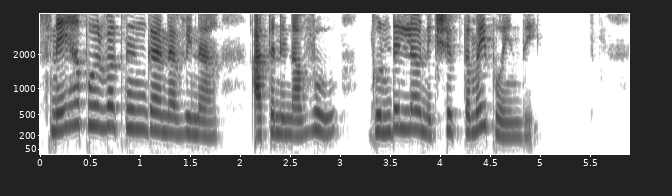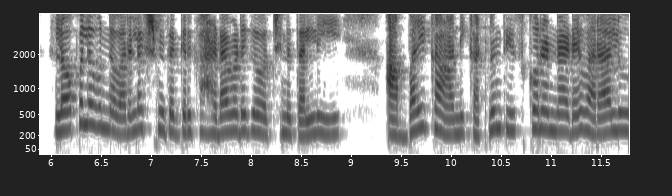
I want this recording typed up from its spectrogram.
స్నేహపూర్వకంగా నవ్విన అతని నవ్వు గుండెల్లో నిక్షిప్తమైపోయింది. లోపల ఉన్న వరలక్ష్మి దగ్గరకు హడావడిగా వచ్చిన తల్లి అబ్బాయి కాని కట్నం తీసుకోనన్నాడే వరాలు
